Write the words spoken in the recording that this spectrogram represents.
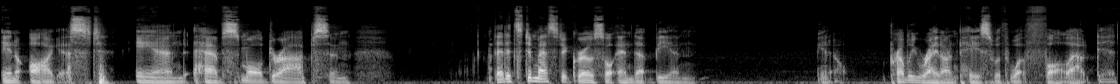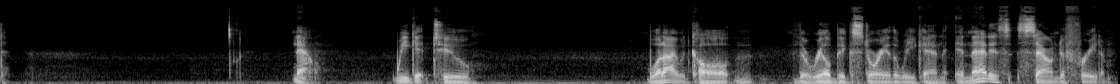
in August and have small drops, and that its domestic gross will end up being, you know, probably right on pace with what Fallout did. Now, we get to what I would call the real big story of the weekend, and that is Sound of Freedom.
